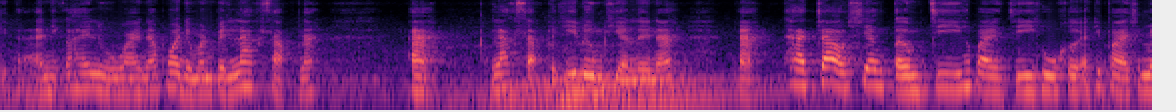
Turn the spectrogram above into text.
ยๆแต่อันนี้ก็ให้รู้ไว้นะเพราะเดี๋ยวมันเป็นลากศัพท์นะอะลากศัพท์ตะกี้ลืมเขียนเลยนะอะถ้าเจ้าเชี่ยงเติม g เข้าไป g ครูเคยอธิบายใช่ไหม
